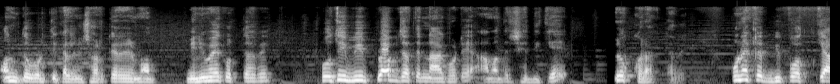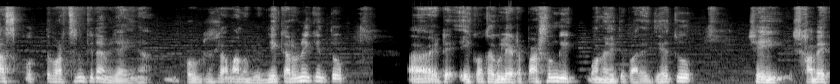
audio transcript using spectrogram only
অন্তর্বর্তীকালীন সরকারের মত বিনিময় করতে হবে। প্রতি বিপ্লব যাতে না ঘটে, আমাদের সেদিকে লক্ষ্য রাখতে হবে। কোনো একটা বিপদকে আজ করতে পারছেন কিনা আমি জানি না। ফখরুল ইসলাম আলমগীর, যে কারণেই কিন্তু এটা এই কথাগুলি একটা প্রাসঙ্গিক মনে হতে পারে। যেহেতু সেই সাবেক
